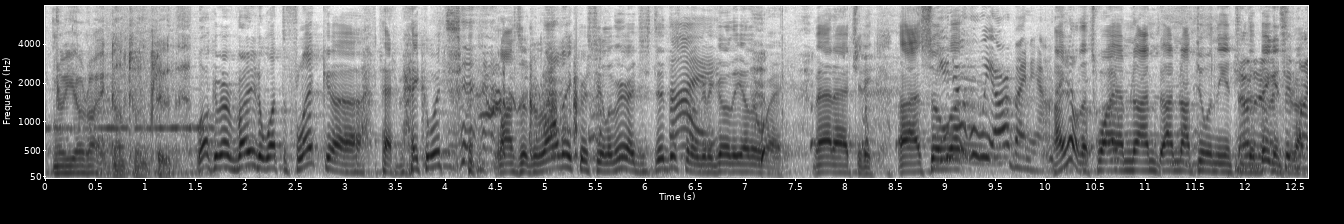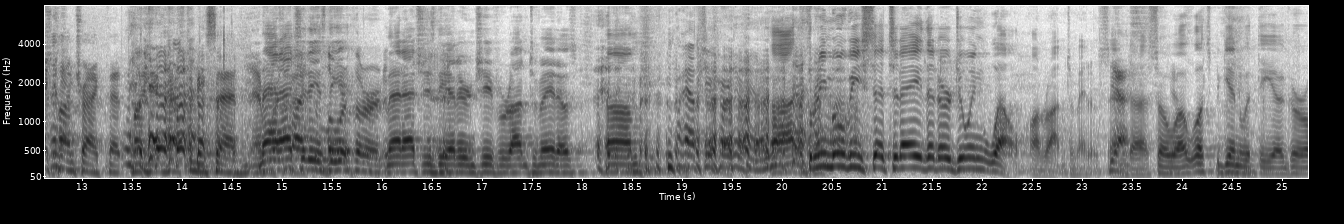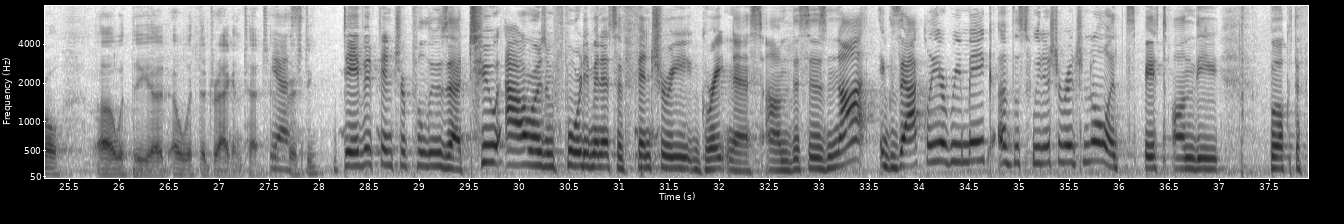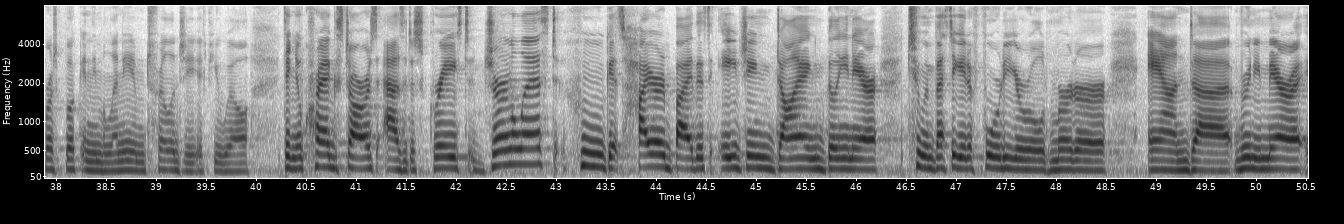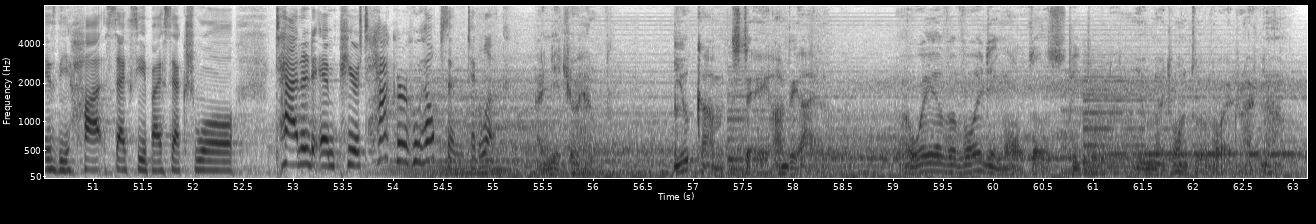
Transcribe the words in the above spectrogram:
No, you're right not to include that. Welcome, everybody, to What the Flick. Uh, Pat Mankiewicz, Lonzo Duralde, Christy Lemire. I just did this, but I'm going to go the other way. Matt Atchity. Uh, so, you know uh, who we are by now. I know, that's why I'm not, I'm, I'm not doing the, intro, No, the no, big no, it's in my contract that might have to be said. Matt Atchity is Lower the third. Matt Atchity is the editor in chief of Rotten Tomatoes. Um, Perhaps you've heard of him. uh, three movies uh, today that are doing well on Rotten Tomatoes. And, Yes, uh, so uh, let's begin with the uh, girl uh, with the uh, uh, with the dragon tattoo. Yes. Christy. David Fincher Palooza, two hours and 40 minutes of Finchery greatness. Um, this is not exactly a remake of the Swedish original. It's based on the book, the first book in the Millennium Trilogy, if you will. Daniel Craig stars as a disgraced journalist who gets hired by this aging, dying billionaire to investigate a 40 year old murder. And uh, Rooney Mara is the hot, sexy, bisexual, tatted, and pierced hacker who helps him. Take a look. I need your help. You come stay on the island. A way of avoiding all those people you might want to avoid right now.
